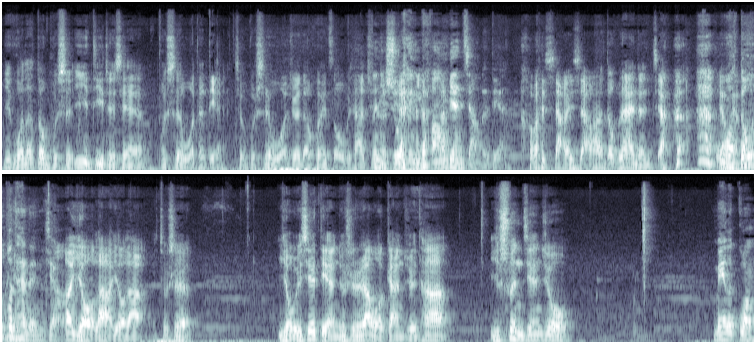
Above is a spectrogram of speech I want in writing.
异国的都不是，异地这些不是我的点，就不是我觉得会走不下去。那你说一个你方便讲的点，我想一想啊，都不太能讲，我都不太能讲 啊。有了有了，就是有一些点，就是让我感觉它一瞬间就没了光。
